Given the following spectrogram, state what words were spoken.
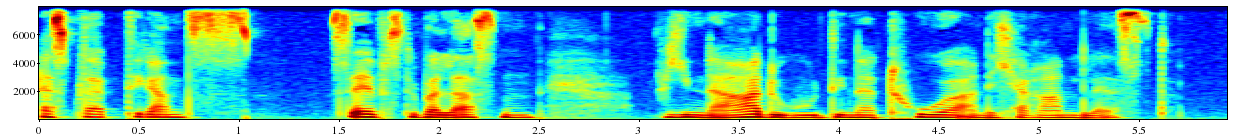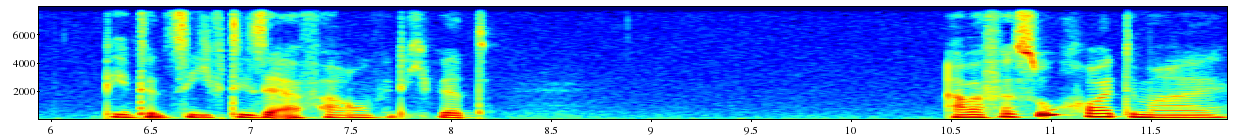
Es bleibt dir ganz selbst überlassen, wie nah du die Natur an dich heranlässt, wie intensiv diese Erfahrung für dich wird. Aber versuch heute mal,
